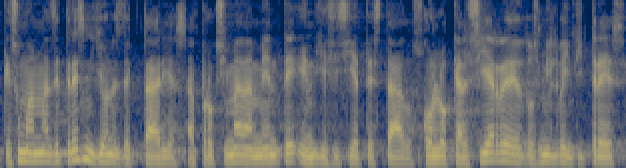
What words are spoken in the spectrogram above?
que suman más de 3 millones de hectáreas aproximadamente en 17 estados, con lo que al cierre de 2023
